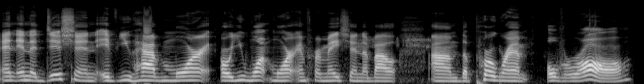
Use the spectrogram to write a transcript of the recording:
And in addition, if you have more or you want more information about um, the program overall,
